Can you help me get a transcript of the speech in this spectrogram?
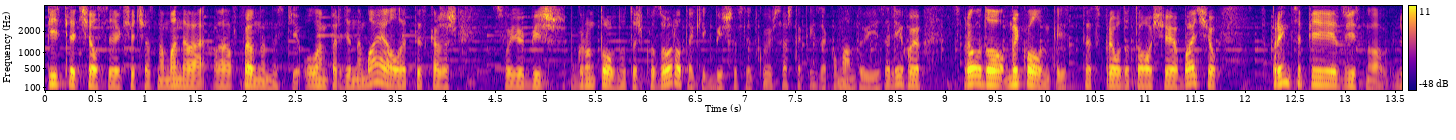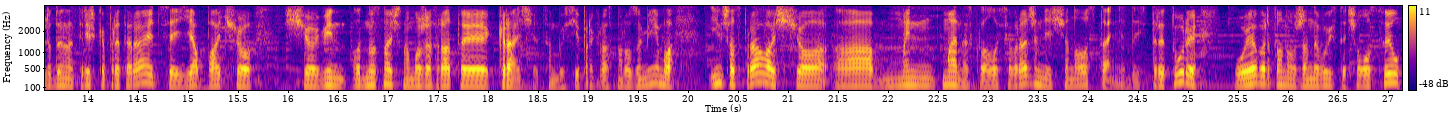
Після Челсі, якщо чесно, мене е, впевненості у Лемперді немає, але ти скажеш свою більш ґрунтовну точку зору, так як більше слідкуєш все ж таки за командою і за лігою. З приводу Миколенка, і з приводу того, що я бачив, в принципі, звісно, людина трішки притирається, і я бачу, що він однозначно може грати краще. Це ми всі прекрасно розуміємо. Інша справа, що в мене склалося враження, що на останні десь три тури у Евертона вже не вистачило сил,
